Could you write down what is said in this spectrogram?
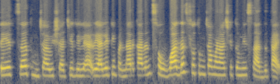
तेच तुमच्या आयुष्याची रियालिटी बनणार. कारण संवादच तो तुमच्या मनाशी तुम्ही साधताय.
